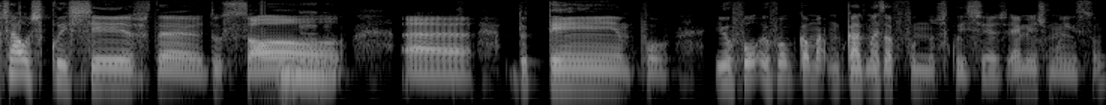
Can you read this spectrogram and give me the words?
já os clichês da- do Uhum. sol, ah, do tempo. Eu vou, eu vou um bocado, um bocado mais a fundo nos clichês, é mesmo isso.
